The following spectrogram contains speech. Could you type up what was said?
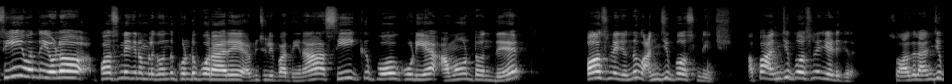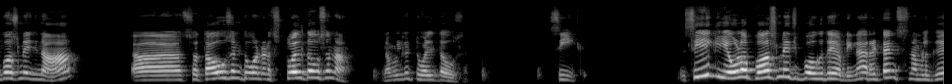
சி வந்து எவ்வளோ பர்சன்டேஜ் நம்மளுக்கு வந்து கொண்டு போகிறாரு அப்படின்னு சொல்லி பார்த்தீங்கன்னா சிக்கு போகக்கூடிய அமௌண்ட் வந்து பர்சன்டேஜ் வந்து அஞ்சு பர்சன்டேஜ் அப்போ அஞ்சு பர்சன்டேஜ் எடுக்கிறேன் ஸோ அதில் அஞ்சு பர்சன்டேஜ்னா so thousand two hundred twelve தௌசண்டா நம்மளுக்கு டுவெல் தௌசண்ட் சிக்கு சிக்கு எவ்வளோ பர்சன்டேஜ் போகுது அப்படின்னா ரிட்டர்ன்ஸ் நம்மளுக்கு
